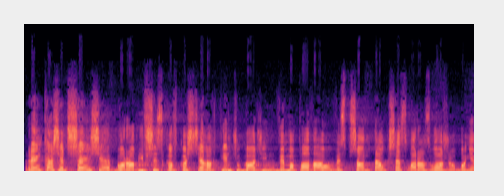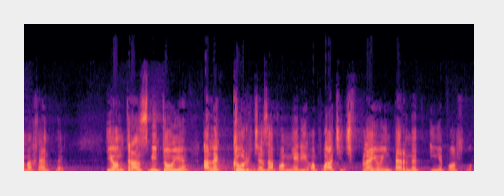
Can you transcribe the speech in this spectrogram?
ręka się trzęsie, bo robi wszystko w kościele od pięciu godzin, wymopował, wysprzątał, krzesła rozłożył, bo nie ma chętnych i on transmituje. Ale kurczę zapomnieli opłacić w playu internet i nie poszło.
